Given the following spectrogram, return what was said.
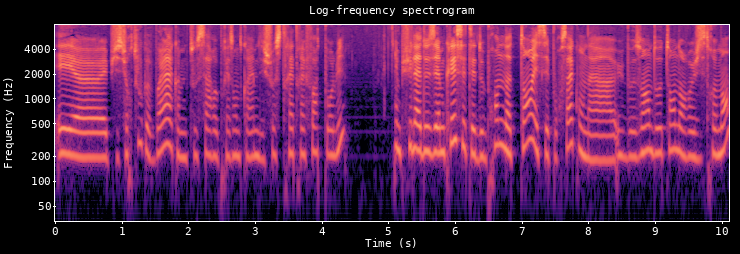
Et, et, puis surtout, que, voilà, comme tout ça représente quand même des choses très très fortes pour lui. Et puis la deuxième clé, c'était de prendre notre temps, et c'est pour ça qu'on a eu besoin d'autant d'enregistrements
